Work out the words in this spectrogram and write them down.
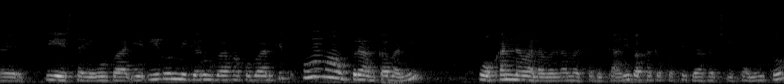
dhiyeessa yeroo baay'ee dhiironni garuu gaafa kophaa argitu uumamaa biraan qabanii yookaan nama lama lama sadi ta'anii bakka tokkotti gaafa ciisaniitoo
